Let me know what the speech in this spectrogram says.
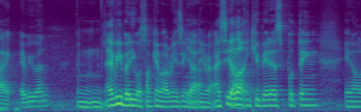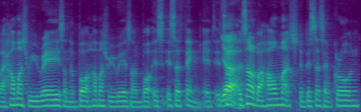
Like everyone. Mm, everybody was talking about raising Yeah. money, right? I see a lot of incubators putting, you know, like how much we raise on the board, how much we raise on the board. It's, it's a thing. It, it's, Yeah. not, it's not about how much the business have grown,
